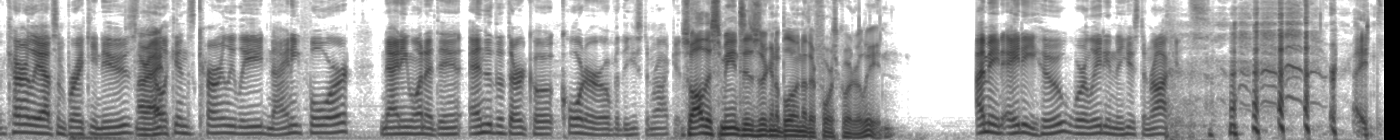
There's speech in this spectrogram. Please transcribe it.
We currently have some breaking news. All right. Pelicans currently lead 94 91 at the end of the third co- quarter over the Houston Rockets. So all this means is they're going to blow another fourth quarter lead. I mean, AD who? We're leading the Houston Rockets. Right.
